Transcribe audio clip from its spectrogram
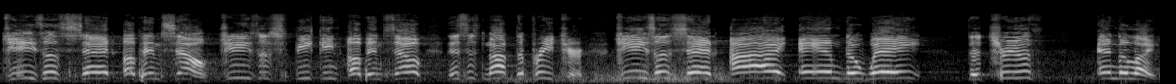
Jesus said of himself, Jesus speaking of himself, this is not the preacher. Jesus said, I am the way, the truth, and the light.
